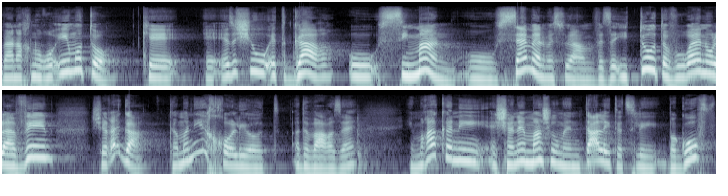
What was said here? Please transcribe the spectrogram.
ואנחנו רואים אותו כאיזשהו אתגר, הוא סימן, הוא סמל מסוים, וזה איתות עבורנו להבין שרגע, גם אני יכול להיות הדבר הזה, אם רק אני אשנה משהו מנטלית אצלי בגוף,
